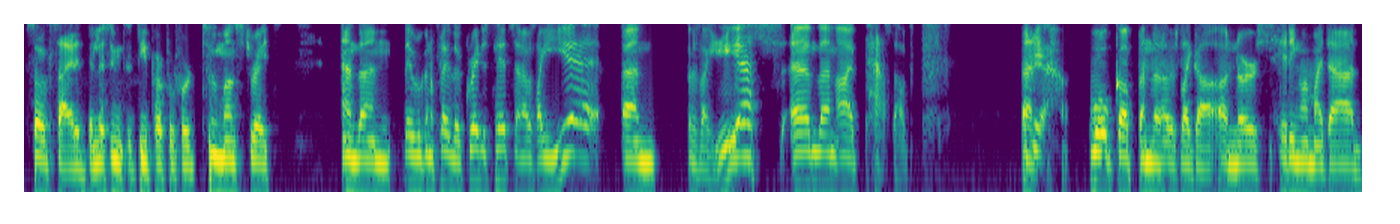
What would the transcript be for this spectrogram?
so excited. Been listening to Deep Purple for 2 months straight. And then they were going to play the greatest hits and I was like, "Yeah." And I was like, "Yes." And then I passed out. And yeah, woke up and there was like a, a nurse hitting on my dad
